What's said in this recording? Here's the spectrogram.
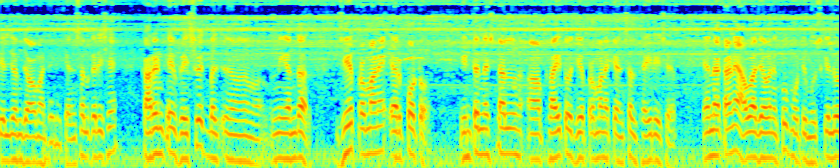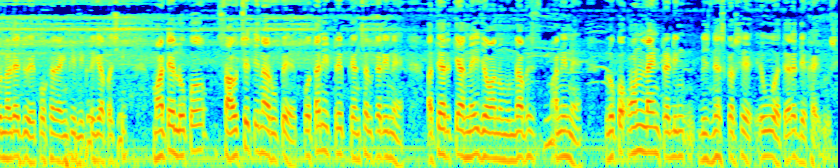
બેલ્જિયમ જવા માટેની કેન્સલ કરી છે. કારણ કે વૈશ્વિકની અંદર જે પ્રમાણે એરપોર્ટો ઇન્ટરનેશનલ ફ્લાઇટો જે પ્રમાણે કેન્સલ થઈ રહી છે એના કારણે આવવા જવાની ખૂબ મોટી મુશ્કેલીઓ નડે જો એક વખત અહીંથી નીકળી ગયા પછી. માટે લોકો સાવચેતીના રૂપે પોતાની ટ્રીપ કેન્સલ કરીને અત્યારે ત્યાં નહીં જવાનું મુદ્દાભાસ માનીને લોકો ઓનલાઈન ટ્રેડિંગ બિઝનેસ કરશે એવું અત્યારે દેખાઈ રહ્યું છે.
